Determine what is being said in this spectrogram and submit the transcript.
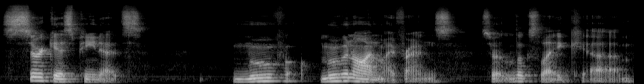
circus peanuts. Move, moving on, my friends. So it looks like, um,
